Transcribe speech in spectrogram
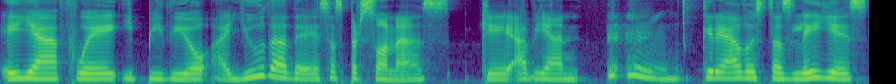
ella fue y pidió ayuda de esas personas que habían creado estas leyes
